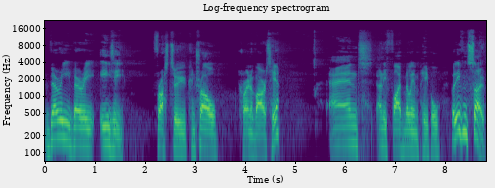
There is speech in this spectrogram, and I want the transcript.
Very, very easy for us to control coronavirus here. And only 5 million people. But even so,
